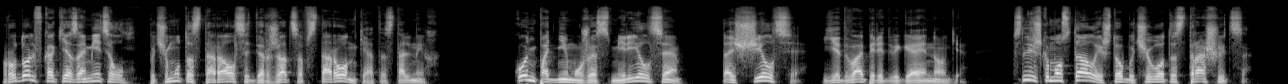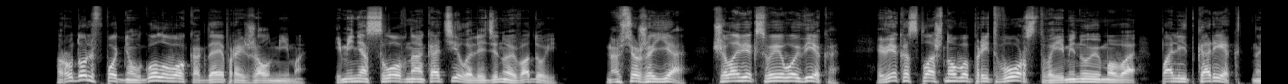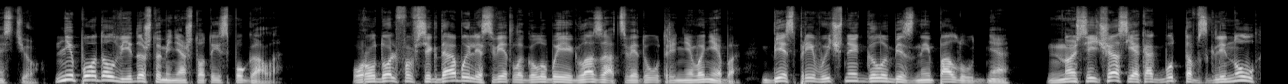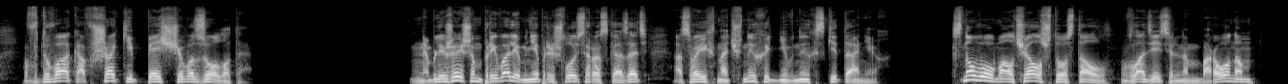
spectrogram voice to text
Рудольф, как я заметил, почему-то старался держаться в сторонке от остальных. Конь под ним уже смирился, тащился, едва передвигая ноги. Слишком усталый, чтобы чего-то страшиться. Рудольф поднял голову, когда я проезжал мимо, и меня словно окатило ледяной водой. Но все же я, человек своего века, века сплошного притворства, именуемого политкорректностью, не подал вида, что меня что-то испугало. У Рудольфа всегда были светло-голубые глаза цвета утреннего неба, без привычной голубизны полудня. Но сейчас я как будто взглянул в два ковша кипящего золота. На ближайшем привале мне пришлось рассказать о своих ночных и дневных скитаниях. Снова умолчал, что стал владетельным бароном.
